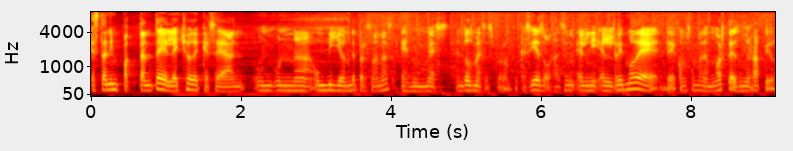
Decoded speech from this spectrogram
es tan impactante el hecho de que sean un, una- un billón de personas en un mes, en dos meses, perdón. Porque sí es, o sea, es un- el, ritmo de, de, ¿cómo se llama?, de muerte es muy rápido.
